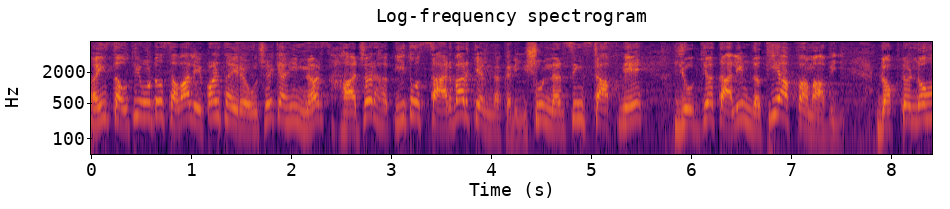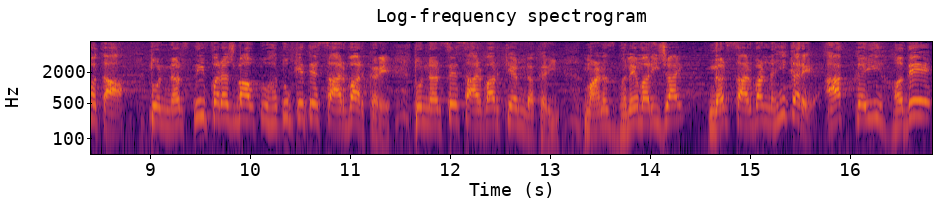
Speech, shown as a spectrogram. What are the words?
અહીં સૌથી મોટો સવાલ એ પણ થઈ રહ્યો છે કે અહીં નર્સ હાજર હતી તો સારવાર કેમ ન કરી? શું નર્સિંગ સ્ટાફને યોગ્ય તાલીમ નથી આપવામાં આવી? ડોક્ટર ન હતા તો નર્સની ફરજમાં આવતું હતું કે તે સારવાર કરે. તો નર્સે સારવાર કેમ ન કરી? માણસ ભલે મરી જાય, નર્સ સારવાર નહીં કરે. આ કઈ હદે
